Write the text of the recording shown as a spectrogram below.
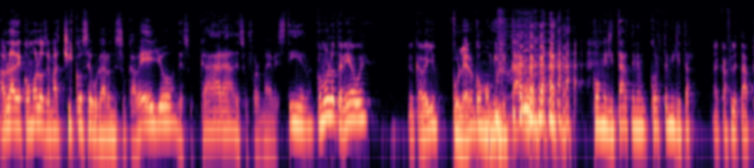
Habla de cómo los demás chicos se burlaron de su cabello, de su cara, de su forma de vestir. ¿Cómo lo tenía, güey? El cabello. Culero. Como militar. como militar, tenía un corte militar. Acá fletap.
